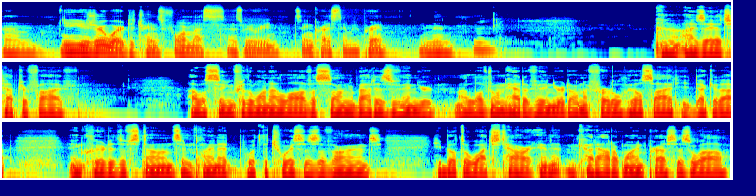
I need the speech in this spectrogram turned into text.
um, you use your word to transform us as we read? It's in Christ's name we pray. Amen. Uh, Isaiah chapter 5. I will sing for the one I love a song about his vineyard. My loved one had a vineyard on a fertile hillside. He dug it up and cleared it of stones and planted with the choicest of vines. He built a watchtower in it and cut out a wine press as well.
